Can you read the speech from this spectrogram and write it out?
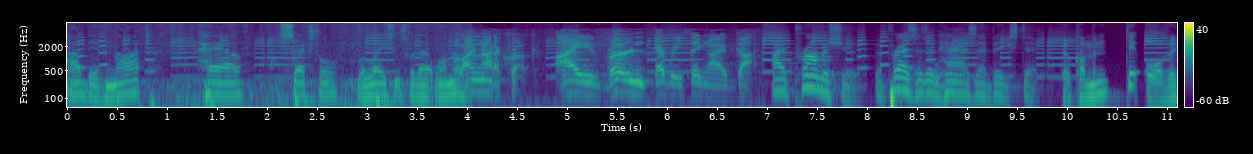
I did not have sexual relations with that woman. Well, I'm not a crook. I've earned everything I've got. I promise you, the president has a big stick. Velkommen til Over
